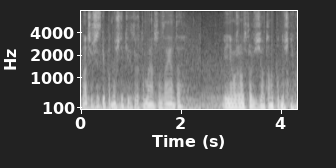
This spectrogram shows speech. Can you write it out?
znaczy wszystkie podnośniki, które to mają są zajęte. I nie możemy sprawdzić auta na podnośniku.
